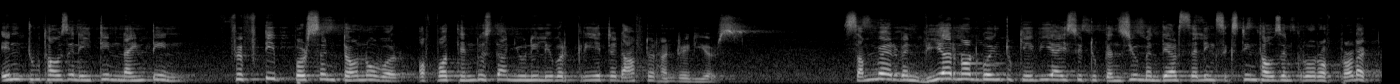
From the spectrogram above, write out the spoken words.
in 2018-19 50% turnover of what Hindustan Unilever created after 100 years somewhere when we are not going to KVIC to consume and they are selling 16,000 crore of product,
